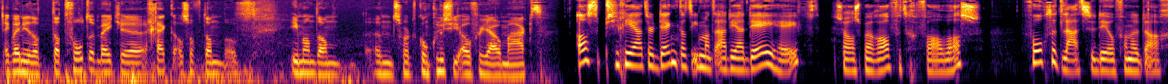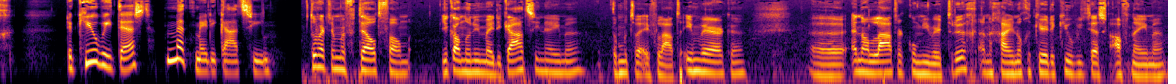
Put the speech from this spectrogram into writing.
ik weet niet, dat, dat voelt een beetje gek alsof dan of iemand dan een soort conclusie over jou maakt. Als de psychiater denkt dat iemand ADHD heeft, zoals bij Ralf het geval was, volgt het laatste deel van de dag. De QB-test met medicatie. Toen werd er me verteld van, je kan er nu medicatie nemen. Dat moeten we even laten inwerken. Uh, en dan later kom je weer terug en dan ga je nog een keer de QB-test afnemen.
